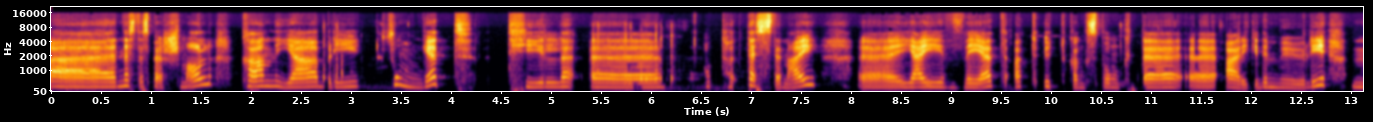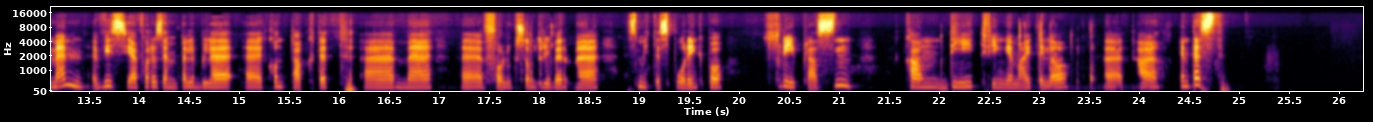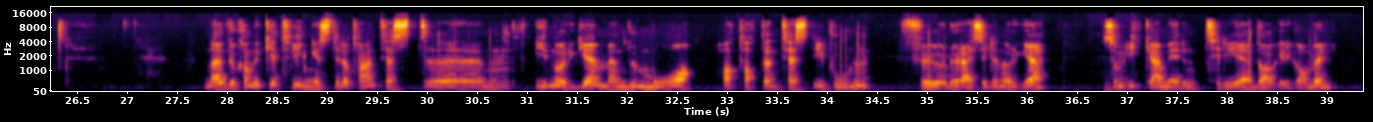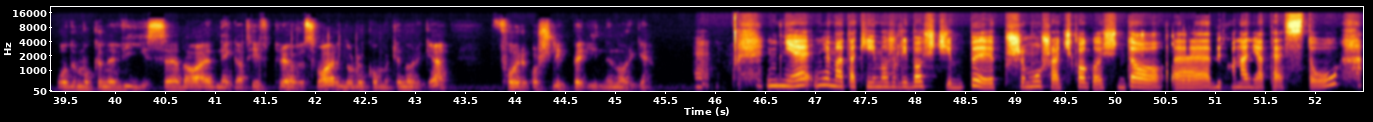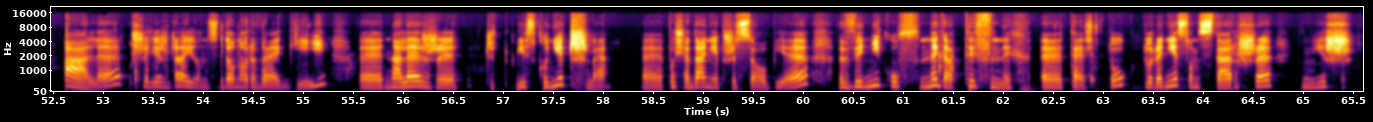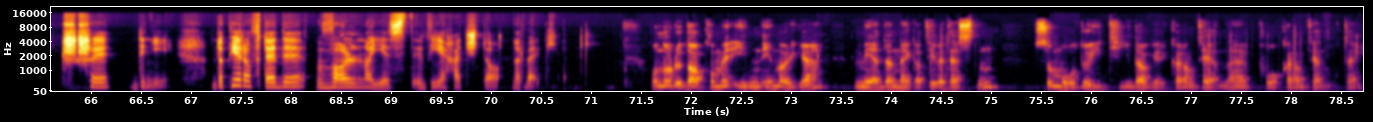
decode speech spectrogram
Uh, neste spørsmål. Kan jeg bli tvunget til uh, å teste meg. Uh, jeg vet at utgangspunktet eh, er ikke det mulig, men hvis jeg f.eks. ble eh, kontaktet med folk som driver med smittesporing på flyplassen, kan de tvinge meg til å ta en test? Nei, du kan ikke tvinges til å ta en test uh, i Norge, men du må ha tatt en test i Polen før du reiser til Norge som ikke er mer enn tre dager gammel. Og du må kunne vise da et negativt prøvesvar når du kommer til Norge, for å slippe inn i Norge. Mm. Nie, nie ma takiej możliwości, by przymuszać kogoś do e, wykonania testu, ale przyjeżdżając do Norwegii, e, należy, czy jest konieczne posiadanie przy sobie wyników negatywnych testu, które nie są starsze niż 3 dni. Dopiero wtedy wolno jest wjechać do Norwegii. Og når du da kommer inn i Norge med den negative testen, så må du i ti dager karantene på karantenehotell.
